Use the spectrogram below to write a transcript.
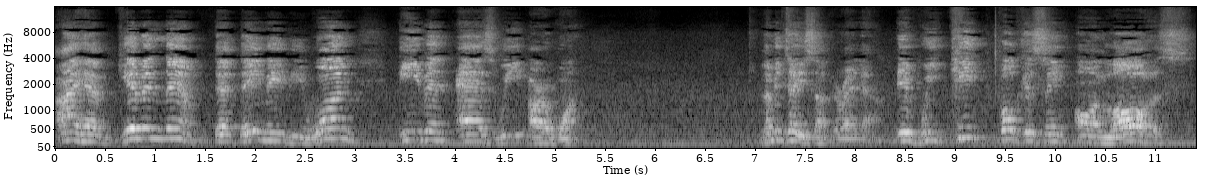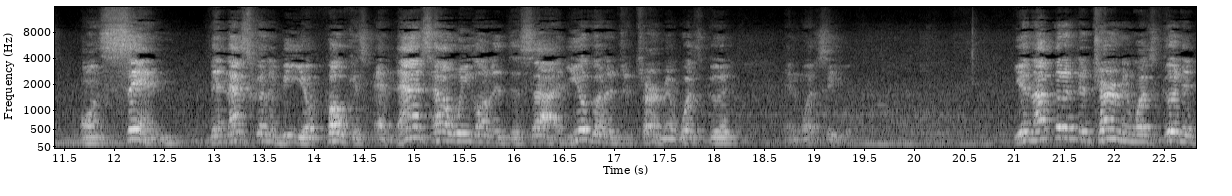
I have given them, that they may be one, even as we are one. Let me tell you something right now. If we keep focusing on laws, on sin, then that's going to be your focus. And that's how we're going to decide. You're going to determine what's good and what's evil. You're not going to determine what's good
